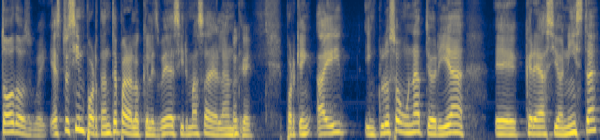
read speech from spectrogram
todos, güey. Esto es importante para lo que les voy a decir más adelante. Porque hay incluso una teoría eh, creacionista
